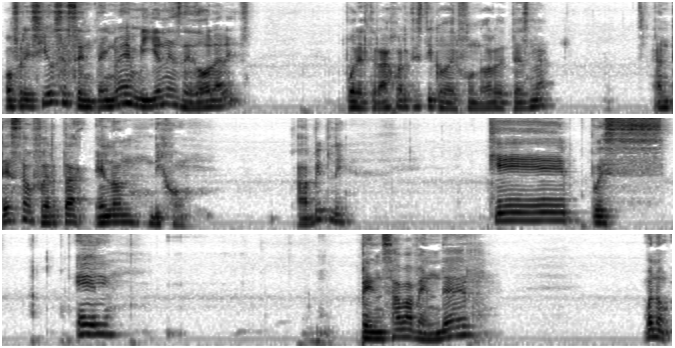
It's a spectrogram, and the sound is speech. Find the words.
ofreció 69 millones de dólares por el trabajo artístico del fundador de Tesla. Ante esta oferta, Elon dijo a Beeple que pues él pensaba vender. Bueno,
